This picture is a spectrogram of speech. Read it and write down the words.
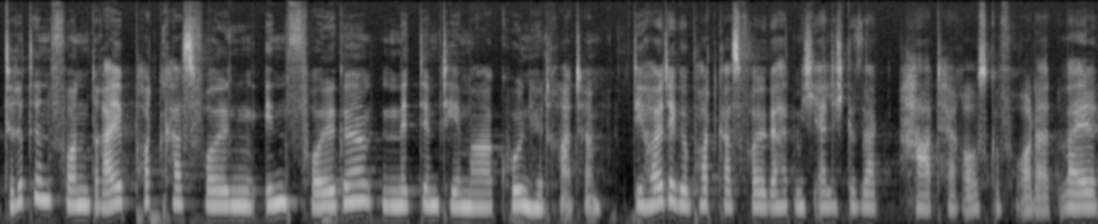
dritten von drei Podcast-Folgen in Folge mit dem Thema Kohlenhydrate. Die heutige Podcast-Folge hat mich ehrlich gesagt hart herausgefordert, weil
